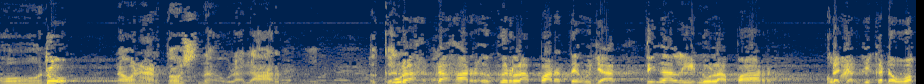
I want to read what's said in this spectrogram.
oh, tuh naon hartosna ulah dahar e urah dahar eker lapar teh ujang tingali nu lapar. Dajang ji kedawak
